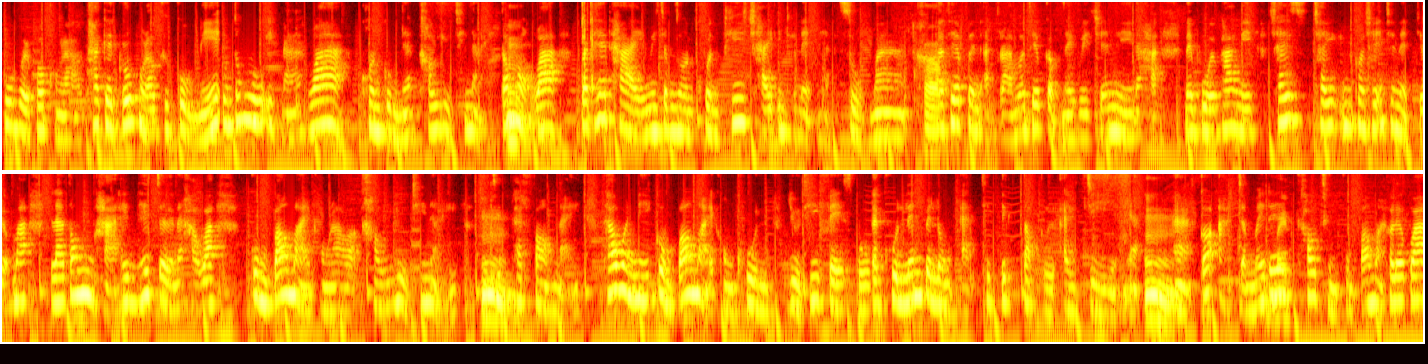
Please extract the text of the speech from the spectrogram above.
ผู้บริโภคของเรา target group ของเราคือกลุ่มนี้คุณต้องรู้อีกนะว่าคนกลุ่มเนี้ยเขาอยู่ที่ไหน ต้องอืมบอกว่าประเทศไทยมีจำนวนคนที่ใช้อินเทอร์เน็ตเนี่ยสูงมากครับถ้าเทียบเป็นอัตราเมื่อเทียบกับใน region นี้นะคะ ในภูมิภาคนี้ใช้ใช้มีคนใช้อินเทอร์เน็ตเยอะมาก และต้องหาให้ให้เจอนะคะว่ากลุ่มเป้าหมายของเราอะเขาอยู่ที่ไหนอยู่ที่อืมแพลตฟอร์มไหน ถ้าวันนี้กลุ่มเป้าหมายของคุณอยู่ที่ Facebook แต่คุณเล่นไปลงแอดที่ TikTok หรือ IG อย่างเงี้ยอืมอะก็อาจจะไม่ได้ไม่เข้าถึงกลุ่มเป้าหมายเขาเรียกว่า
